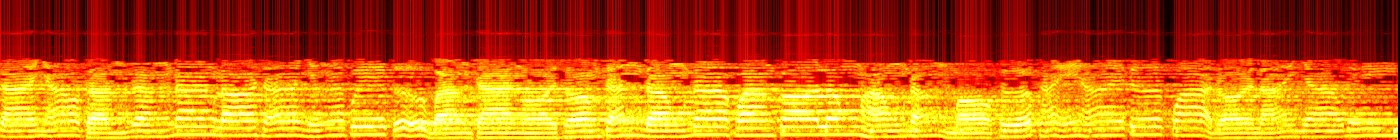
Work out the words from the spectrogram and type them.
chung nhau, thần rằng đang lo sợ những quý cứu bàn trà ngồi xôn tranh đồng đã khoan, có lông hồng đâm một thước hay hai thước qua rồi lại vào đi.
